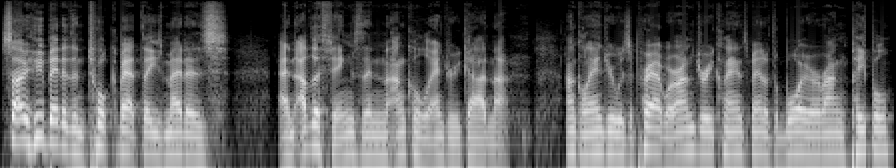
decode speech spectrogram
So, who better than talk about these matters and other things than Uncle Andrew Gardiner? Uncle Andrew was a proud Wurundjeri clansman of the Woiwurrung people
